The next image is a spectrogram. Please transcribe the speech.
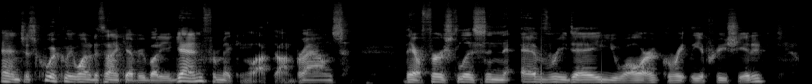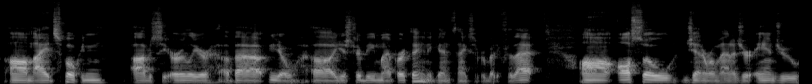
And just quickly wanted to thank everybody again for making Locked On Browns their first listen every day. You all are greatly appreciated. Um, I had spoken obviously earlier about you know uh, yesterday being my birthday, and again, thanks everybody for that. Uh, also, General Manager Andrew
